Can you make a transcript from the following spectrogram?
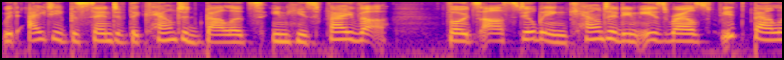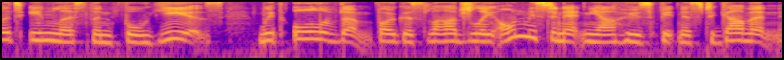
with 80% of the counted ballots in his favour. Votes are still being counted in Israel's fifth ballot in less than four years, with all of them focused largely on Mr. Netanyahu's fitness to govern.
